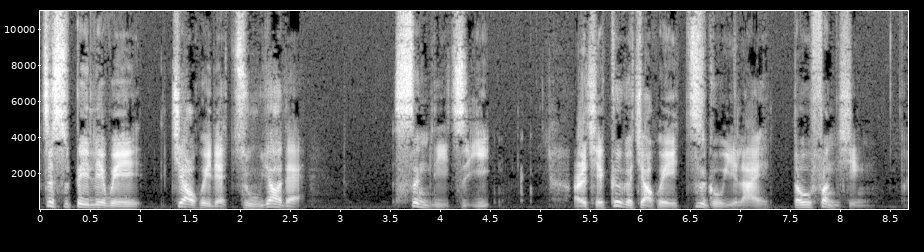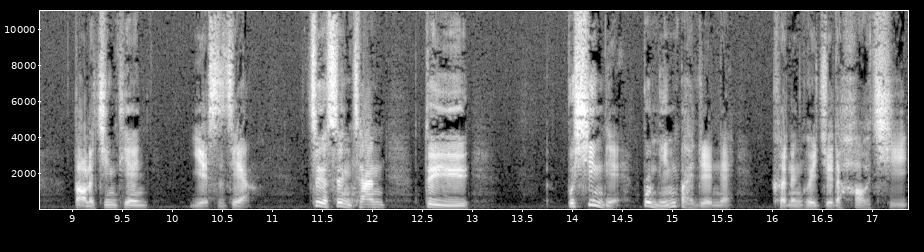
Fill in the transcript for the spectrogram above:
这是被列为教会的主要的圣礼之一。而且各个教会自古以来都奉行，到了今天也是这样。这个圣餐对于不信的、不明白的人呢，可能会觉得好奇，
